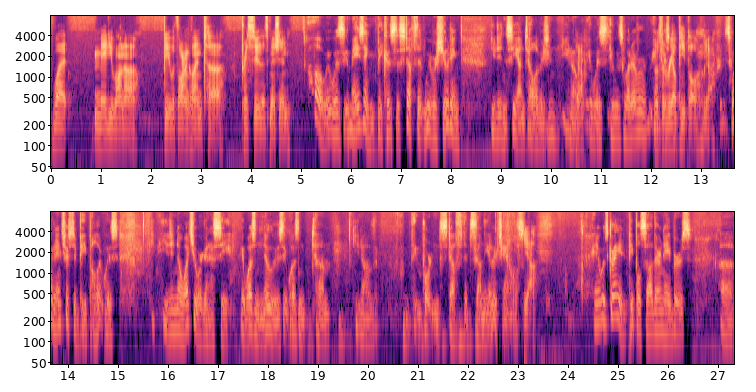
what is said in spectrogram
what made you want to be with Lauren Glenn to pursue this mission? Oh, it was amazing because the stuff that we were shooting, you didn't see on television. You know, Yeah. it was it was whatever. It was the real people. Yeah. It's what interested people. It was you didn't know what you were going to see. It wasn't news. It wasn't um, you know the, the important stuff that's on the other channels. Yeah. And it was great. People saw their neighbors. Uh,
